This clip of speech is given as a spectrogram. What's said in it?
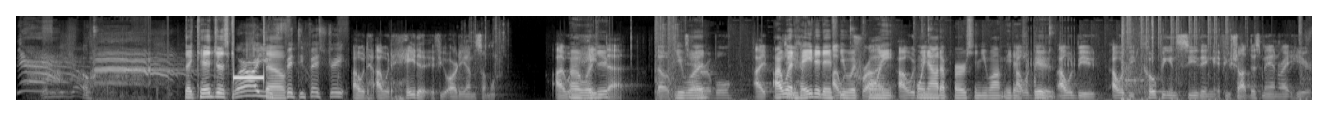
Where did he go? The kid just. Where are you, So- 55th Street? I would I would hate it if you RDM someone. I would Oh, would hate you? that. That would be You would? terrible. I I would dude, hate it if I you would would cry. point I would point be- out a person you want me to I would be. I would be I would be coping and seething if you shot this man right here.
